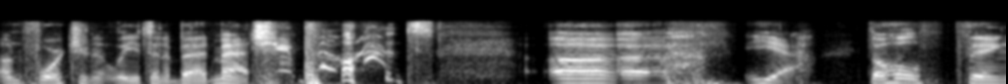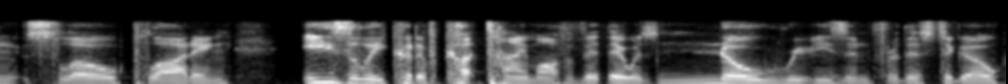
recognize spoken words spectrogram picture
Unfortunately, it's in a bad match. but uh, yeah, the whole thing slow plotting. Easily could have cut time off of it. There was no reason for this to go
